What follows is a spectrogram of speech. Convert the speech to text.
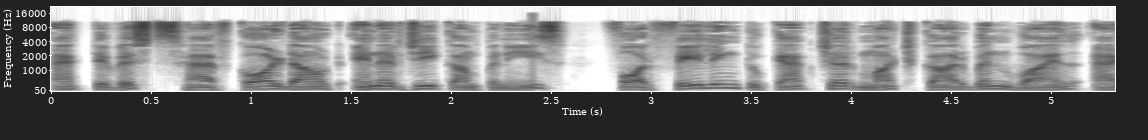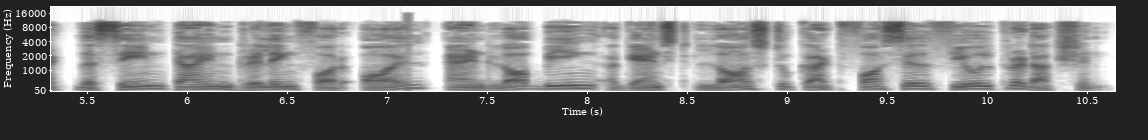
Activists have called out energy companies for failing to capture much carbon while at the same time drilling for oil and lobbying against laws to cut fossil fuel production.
